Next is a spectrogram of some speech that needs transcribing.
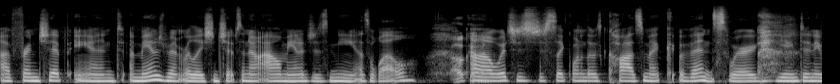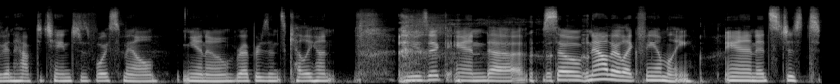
a friendship and a management relationship. So now Al manages me as well. Okay. Uh, which is just like one of those cosmic events where you didn't even have to change his voicemail, you know, represents Kelly Hunt music. And uh, so now they're like family. And it's just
